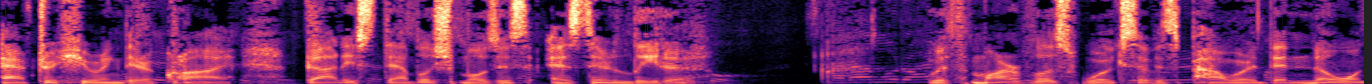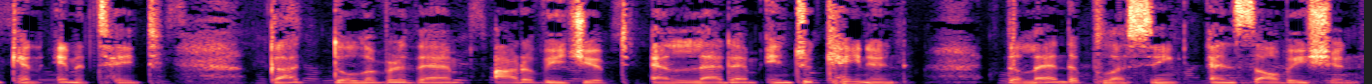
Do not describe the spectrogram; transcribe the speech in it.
After hearing their cry, God established Moses as their leader. With marvelous works of his power that no one can imitate, God delivered them out of Egypt and led them into Canaan, the land of blessing and salvation.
